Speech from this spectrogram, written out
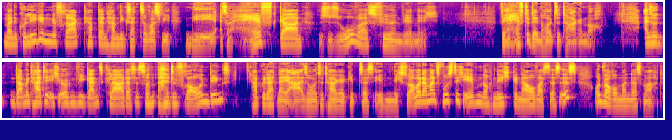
meine Kolleginnen gefragt habe, dann haben die gesagt sowas wie, nee, also Heftgarn, sowas führen wir nicht. Wer heftet denn heutzutage noch? Also damit hatte ich irgendwie ganz klar, das ist so ein alte Frauendings. Hab gedacht, na ja, also heutzutage gibt's das eben nicht so. Aber damals wusste ich eben noch nicht genau, was das ist und warum man das macht.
